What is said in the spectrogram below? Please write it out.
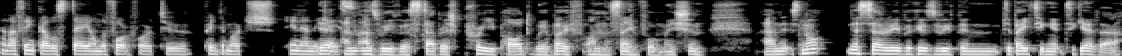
and I think I will stay on the four four two pretty much in any yeah, case. And as we've established pre-pod, we're both on the same formation, and it's not necessarily because we've been debating it together.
